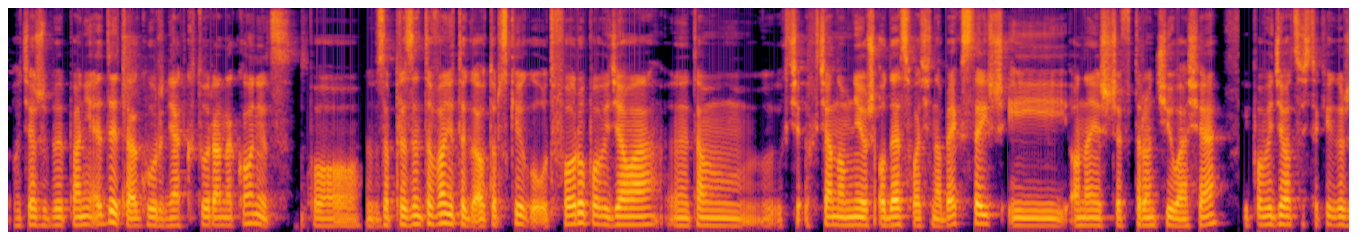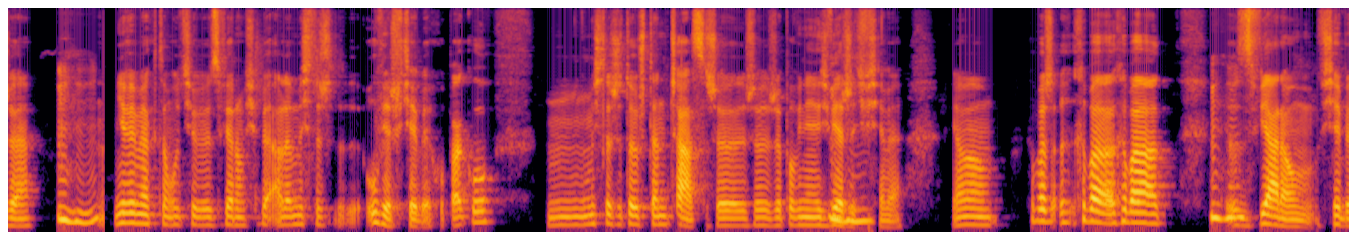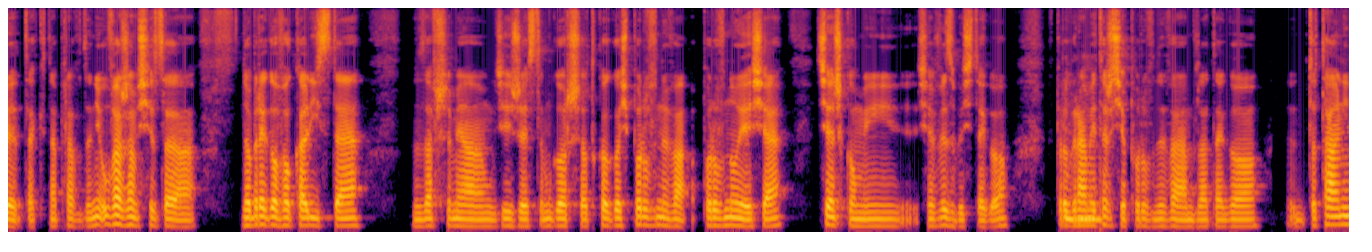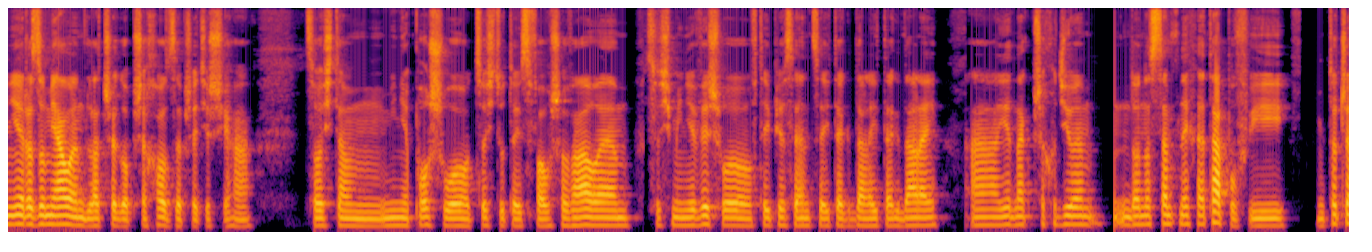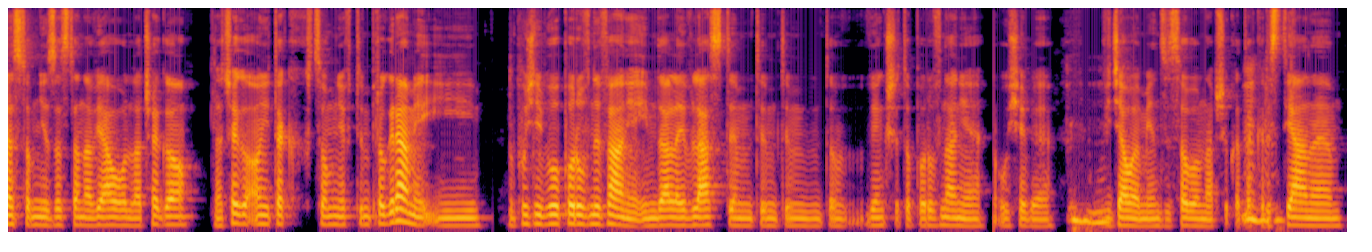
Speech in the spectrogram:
chociażby pani Edyta Górniak, która na koniec po zaprezentowaniu tego autorskiego utworu powiedziała, y, tam chcia, chciano mnie już odesłać na backstage i ona jeszcze wtrąciła się i powiedziała coś takiego, że Mhm. nie wiem jak tam u ciebie z wiarą w siebie, ale myślę, że uwierz w siebie, chłopaku. Mm, Myślę, że to już ten czas, że, że, że powinieneś wierzyć w Mhm. siebie. Ja mam chyba, że- chyba, chyba Mhm. z wiarą w siebie tak naprawdę. Nie uważam się za dobrego wokalistę. Zawsze miałem gdzieś, że jestem gorszy od kogoś. Porównywa, porównuję się. Ciężko mi się wyzbyć tego. W programie Mhm. też się porównywałem, dlatego totalnie nie rozumiałem, dlaczego przechodzę. Przecież ja coś tam mi nie poszło, coś tutaj sfałszowałem, coś mi nie wyszło w tej piosence i tak dalej, i tak dalej. A jednak przechodziłem do następnych etapów i to często mnie zastanawiało, dlaczego, dlaczego oni tak chcą mnie w tym programie i no później było porównywanie. Im dalej w las, tym, tym, tym to większe to porównanie u siebie Mhm. widziałem między sobą, na przykład a Mhm. Krystianem,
